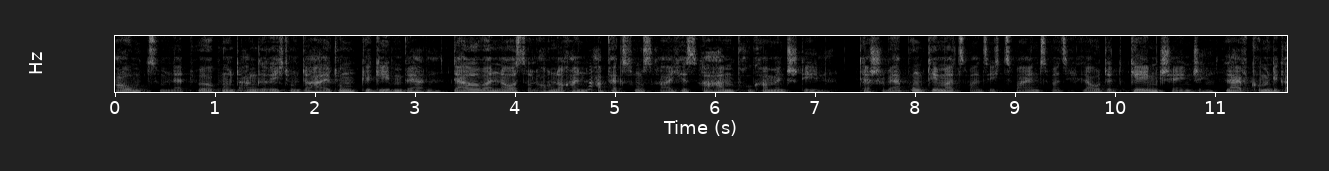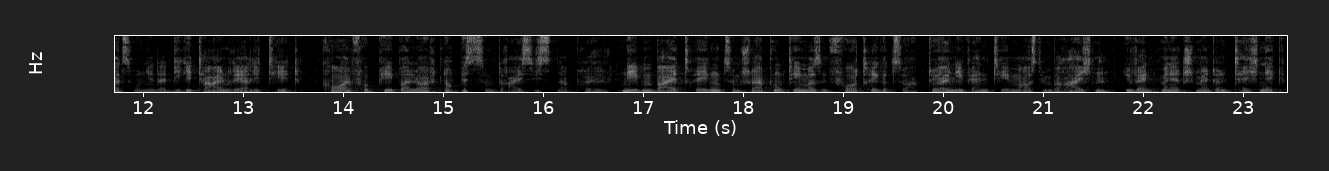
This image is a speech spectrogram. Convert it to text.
Raum zum Networken und angeregte Unterhaltung gegeben werden. Darüber hinaus soll auch noch ein abwechslungsreiches Rahmenprogramm entstehen. Das Schwerpunktthema 2022 lautet Game Changing, Live-Kommunikation in der digitalen Realität. Call for Paper läuft noch bis zum 30. April. Neben Beiträgen zum Schwerpunktthema sind Vorträge zu aktuellen Eventthemen aus den Bereichen Eventmanagement und Technik,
